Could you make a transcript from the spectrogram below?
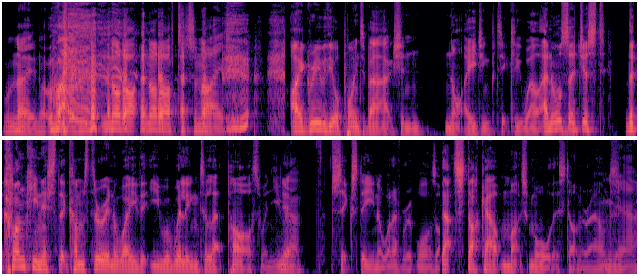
Well, no, not well, not not, a- not after tonight. I agree with your point about action not aging particularly well, and also just the clunkiness that comes through in a way that you were willing to let pass when you Yeah. were 16 or whatever it was. That stuck out much more this time around. Yeah,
